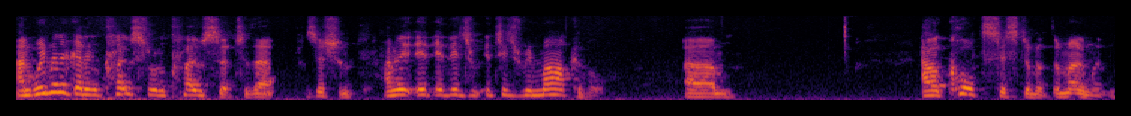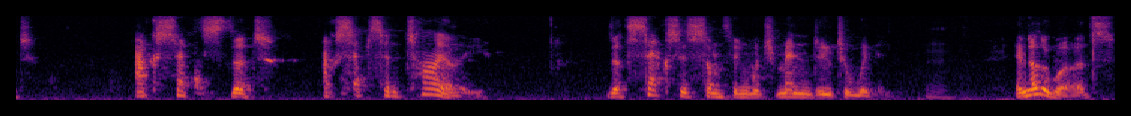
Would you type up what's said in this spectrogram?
And women are getting closer and closer to their position. I mean, it, it is it is remarkable. Um, our court system at the moment accepts that accepts entirely that sex is something which men do to women. Mm. In other words,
